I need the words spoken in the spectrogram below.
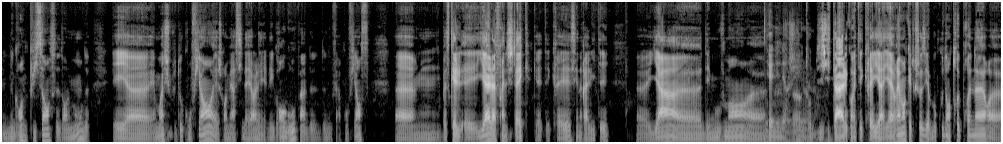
une grande puissance dans le monde. Et, euh, et moi, je suis plutôt confiant et je remercie d'ailleurs les, les grands groupes hein, de, de nous faire confiance. Euh, parce qu'il y a la French Tech qui a été créée, c'est une réalité. Euh, Il y a euh, des mouvements euh, Il y a une énergie. du digital qui ont été créés. Il y a, il y a vraiment quelque chose, il y a beaucoup d'entrepreneurs euh,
